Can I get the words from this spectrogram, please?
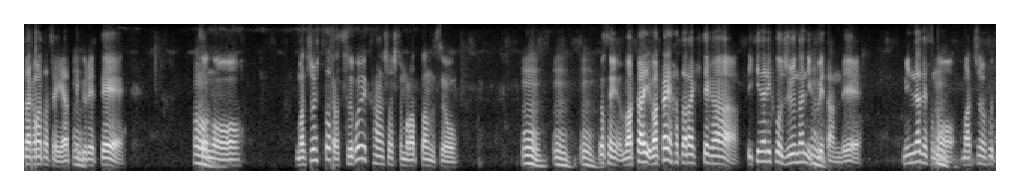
仲間たちがやってくれて、うん、その、街の人たちがすごい感謝してもらったんですよ。うんうんうん。要するに若い、若い働き手がいきなりこう十何人増えたんで、みんなでその街の復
